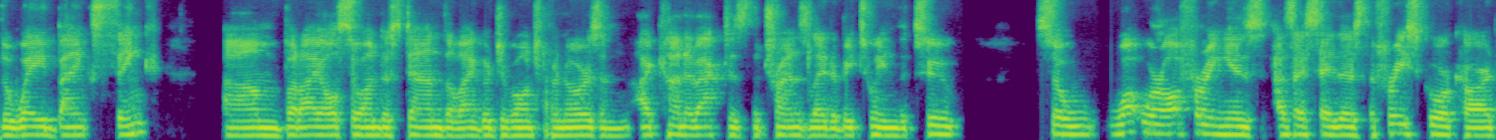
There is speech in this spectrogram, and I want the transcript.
the way banks think. Um, but I also understand the language of entrepreneurs, and I kind of act as the translator between the two. So what we're offering is, as I say, there's the free scorecard,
